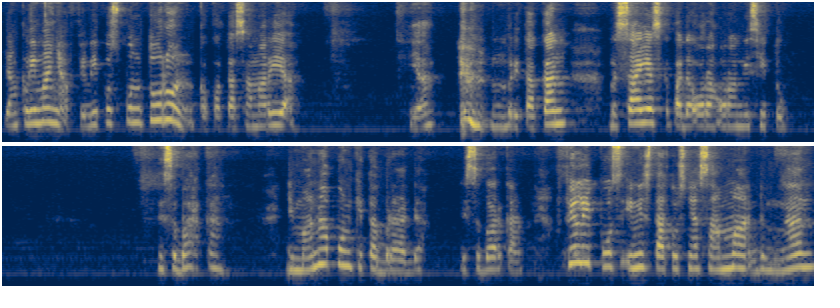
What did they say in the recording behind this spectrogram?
Yang kelimanya, Filipus pun turun ke kota Samaria. Ya, memberitakan Mesias kepada orang-orang di situ. Disebarkan di mana pun kita berada disebarkan. Filipus ini statusnya sama dengan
